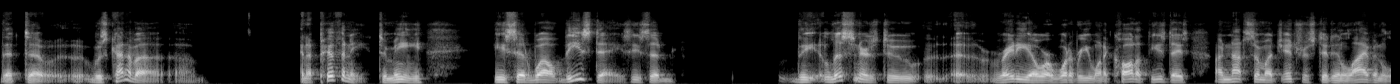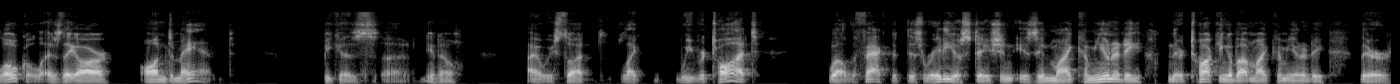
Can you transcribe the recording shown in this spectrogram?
that uh, was kind of a, a an epiphany to me. He said, "Well, these days," he said, the listeners to uh, radio or whatever you want to call it these days are not so much interested in live and local as they are on demand because uh, you know i always thought like we were taught well, the fact that this radio station is in my community and they're talking about my community, they're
